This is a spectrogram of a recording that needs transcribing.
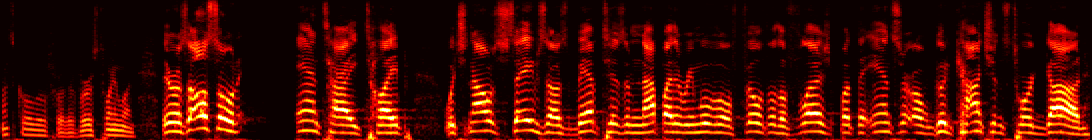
let's go a little further. Verse 21. There is also an anti-type which now saves us, baptism, not by the removal of filth of the flesh, but the answer of good conscience toward God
